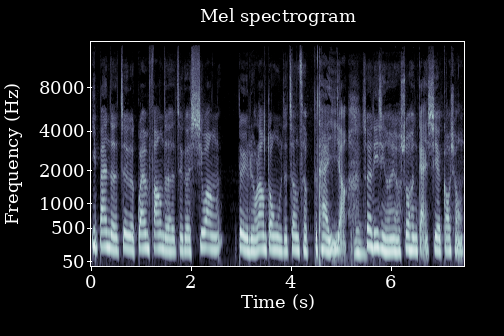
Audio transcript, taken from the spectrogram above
一般的这个官方的这个希望。对于流浪动物的政策不太一样，嗯、所以李景恒有说很感谢高雄，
